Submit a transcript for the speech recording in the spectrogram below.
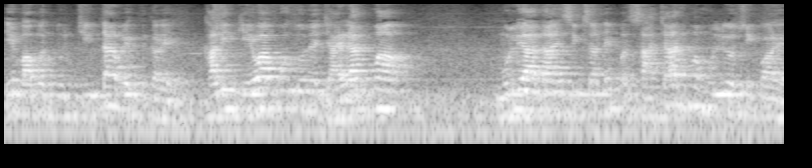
એ બાબતનું ચિંતા વ્યક્ત કરે. ખાલી કેવા પોતોને જાહેરાતમાં મૂલ્ય આધારિત શિક્ષણ નહીં, પણ સાચા અર્થમાં મૂલ્યો શીખવાડે.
